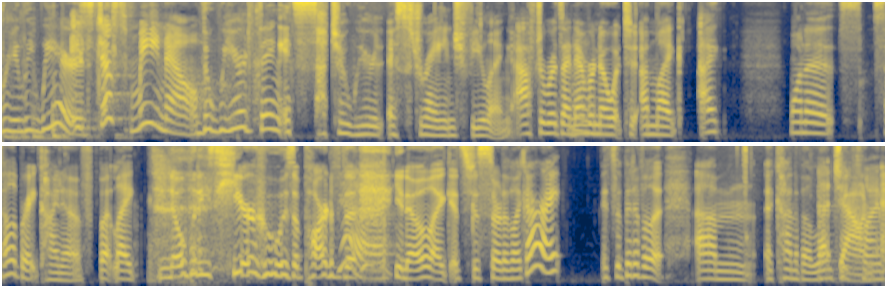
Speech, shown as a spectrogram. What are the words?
really weird. it's just me now. the weird thing, it's such a weird, a strange feeling. Afterwards, I Mm. never know what to, I'm like, I want to s- celebrate kind of, but like nobody's here who was a part of Yeah. the, you know, like it's just sort of like, all right. It's a bit of a, um, a kind of a letdown. Anticlimax,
